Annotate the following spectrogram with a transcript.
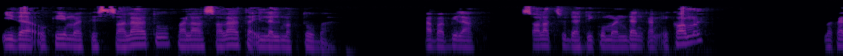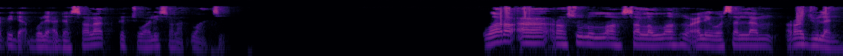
"Ida uqimatis salatu fala salata illal maktubah." Apabila sholat sudah dikumandangkan iqamah, maka tidak boleh ada sholat kecuali sholat wajib. Wara'a Rasulullah Sallallahu Alaihi Wasallam rajulan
